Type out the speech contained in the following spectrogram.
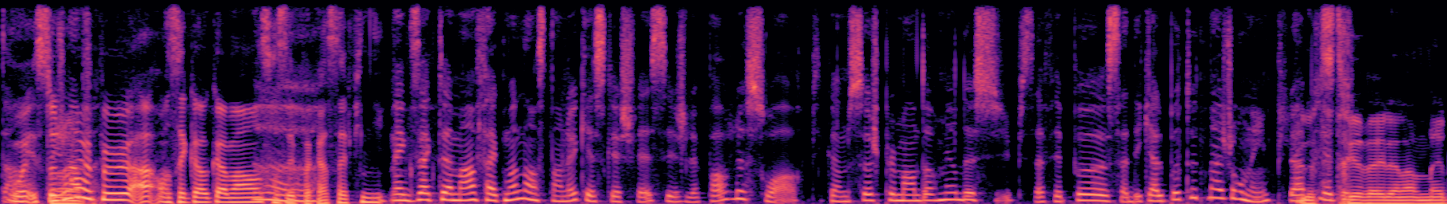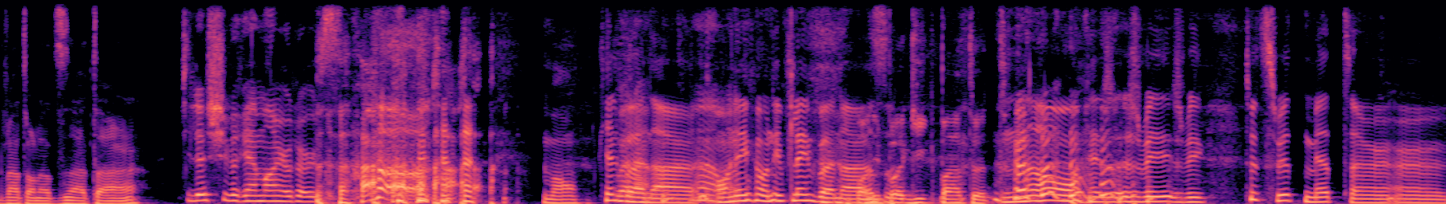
temps. Oui, c'est toujours un peu, ah, on sait quand on commence, on sait pas ah. quand ça finit. Exactement. Fait que moi, dans ce temps-là, qu'est-ce que je fais? C'est je le pars le soir, puis comme ça, je peux m'endormir dessus, puis ça fait pas, ça décale pas toute ma journée. Puis là, après, tu te réveilles le lendemain devant ton ordinateur. Puis là, je suis vraiment heureuse. Bon, quel bonheur. Ah, on, est, on est plein de bonheur. On n'est pas geek tout. non, je, vais, je vais tout de suite mettre un,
